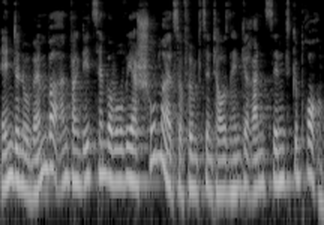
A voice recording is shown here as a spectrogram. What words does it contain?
Ende November, Anfang Dezember, wo wir ja schon mal zur 15.000 hingerannt sind, gebrochen.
